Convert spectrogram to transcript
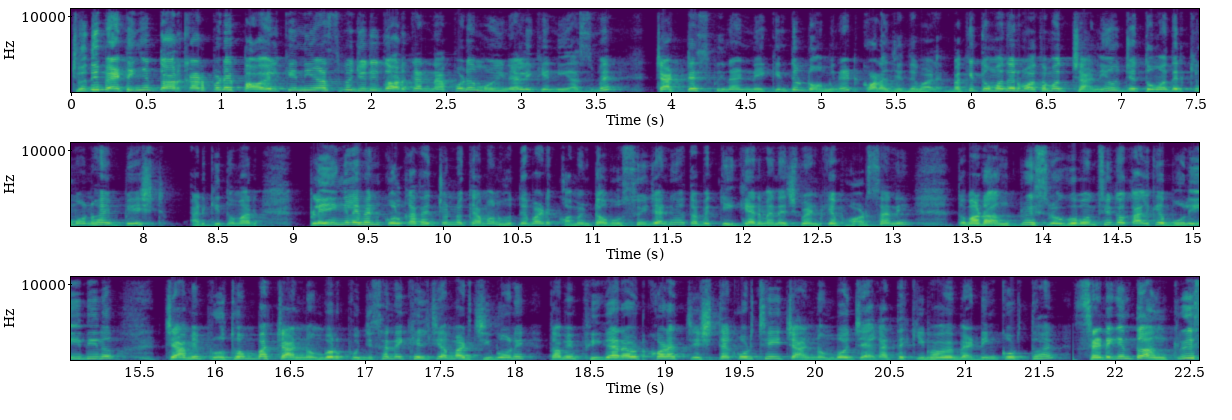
যদি ব্যাটিংয়ের দরকার পড়ে পাওয়েলকে নিয়ে আসবে, যদি দরকার না পড়ে মঈন আলীকে নিয়ে আসবে। চারটে স্পিনার নিয়ে কিন্তু ডমিনেট করা যেতে পারে। বাকি তোমাদের মতামত জানিও যে তোমাদের কি মনে হয় বেস্ট আর কি তোমার প্লেইং ইলেভেন কলকাতার জন্য কেমন হতে পারে? কমেন্ট অবশ্যই জানিও, তবে কে কেয়ার ম্যানেজমেন্টকে ভরসা নেই। তোমার অঙ্কুশ রঘুবংশী তো কালকে বলেই দিল যে, আমি প্রথমবার চার নম্বর পজিশনে খেলছি আমার জীবনে, তো আমি ফিগার আউট করার চেষ্টা করছি এই চার নম্বর জায়গাতে কীভাবে ব্যাটিং করতে হয়। সেটা কিন্তু অঙ্কুশ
